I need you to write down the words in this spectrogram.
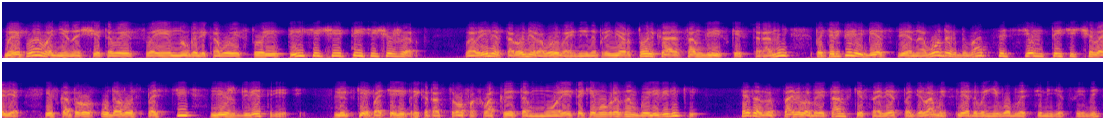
Мореплавание насчитывает в своей многовековой истории тысячи и тысячи жертв. Во время Второй мировой войны, например, только с английской стороны потерпели бедствия на водах 27 тысяч человек, из которых удалось спасти лишь две трети. Людские потери при катастрофах в открытом море таким образом были велики. Это заставило Британский совет по делам исследований в области медицины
